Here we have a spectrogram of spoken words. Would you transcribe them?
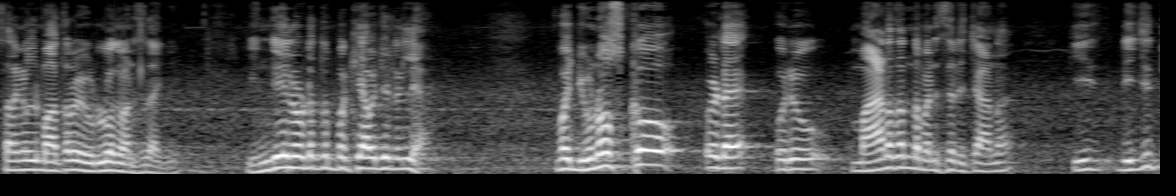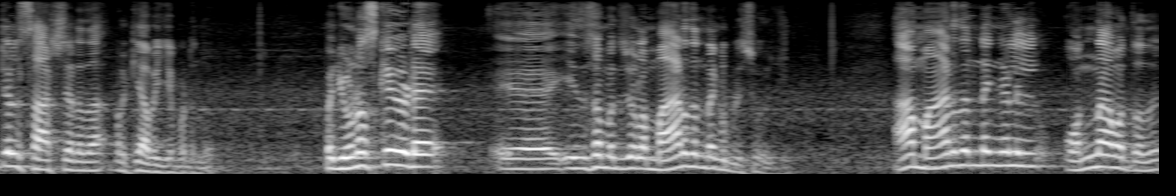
സ്ഥലങ്ങളിൽ മാത്രമേ ഉള്ളൂ എന്ന് മനസ്സിലാക്കി. ഇന്ത്യയിലോട്ടൊന്നും പ്രഖ്യാപിച്ചിട്ടില്ല. അപ്പോൾ യുനെസ്കോയുടെ ഒരു മാനദണ്ഡമനുസരിച്ചാണ് ഈ ഡിജിറ്റൽ സാക്ഷരത പ്രഖ്യാപിക്കപ്പെടുന്നത്. അപ്പോൾ യുനെസ്കോയുടെ ഇത് സംബന്ധിച്ചുള്ള മാനദണ്ഡങ്ങൾ പരിശോധിച്ചു. ആ മാനദണ്ഡങ്ങളിൽ ഒന്നാമത്തത്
